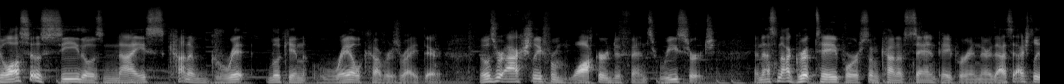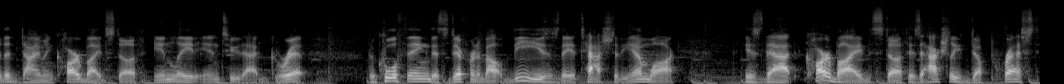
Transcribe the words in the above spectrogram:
You'll also see those nice kind of grit looking rail covers right there. Those are actually from Walker Defense Research. And that's not grip tape or some kind of sandpaper in there. That's actually the diamond carbide stuff inlaid into that grip. The cool thing that's different about these as they attach to the M-LOK is that carbide stuff is actually depressed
